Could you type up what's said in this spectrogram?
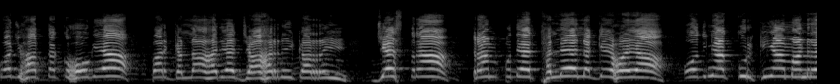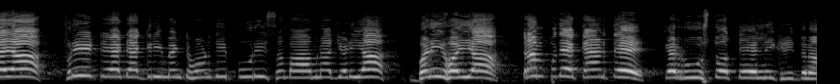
ਕੁਝ ਹੱਦ ਤੱਕ ਹੋ ਗਿਆ, ਪਰ ਗੱਲਾਂ ਹਜੇ ਜ਼ਾਹਰ ਨਹੀਂ ਕਰ ਰਹੀ। ਜਿਸ ਤਰ੍ਹਾਂ ਟਰੰਪ ਦੇ ਥੱਲੇ ਲੱਗੇ ਹੋਏ ਆ, ਉਹਦੀਆਂ ਕੁਰਕੀਆਂ ਮੰਨ ਰਹੇ ਆ ਫ੍ਰੀ ਟ੍ਰੇਡ ਐਗਰੀਮੈਂਟ ਹੋਣ ਦੀ ਪੂਰੀ ਸੰਭਾਵਨਾ ਜਿਹੜੀ ਆ ਬਣੀ ਹੋਈ ਆ। ਟਰੰਪ ਦੇ ਕਹਿਣ ਤੇ ਕਿ ਰੂਸ ਤੋਂ ਤੇਲ ਨਹੀਂ ਖਰੀਦਣਾ।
